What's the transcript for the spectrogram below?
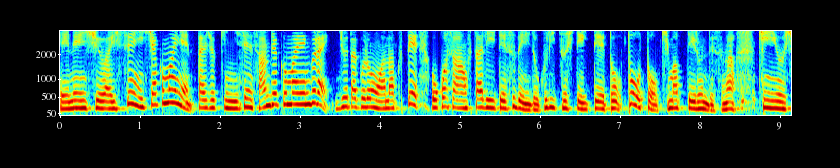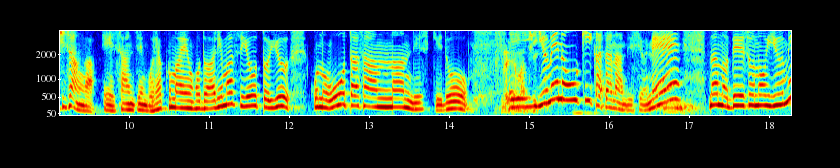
え年収は1100万円、退職金2300万円円ぐらい、住宅ローンはなくて、お子さん二人いてすでに独立していて、と、とうとう決まっているんですが、金融資産が、えー、3500万円ほどありますよという、この太田さんなんですけど、えー、夢の大きい方なんですよね。うん、なので、その夢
